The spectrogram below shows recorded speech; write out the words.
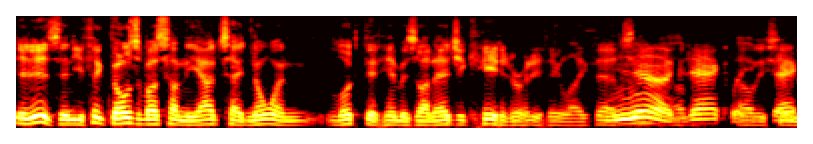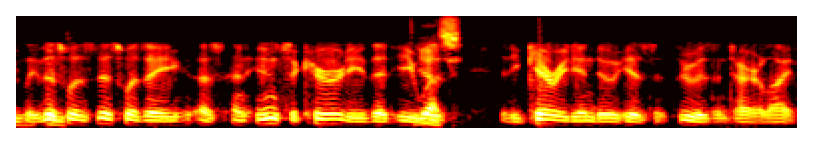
It is, and you think those of us on the outside, no one looked at him as uneducated or anything like that. So no, exactly, exactly. This was this was a, a, an insecurity that he yes. was that he carried into his through his entire life.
